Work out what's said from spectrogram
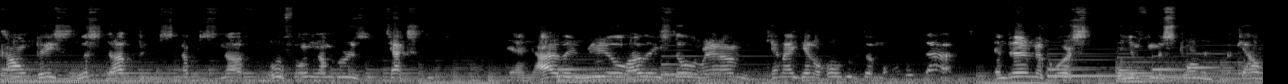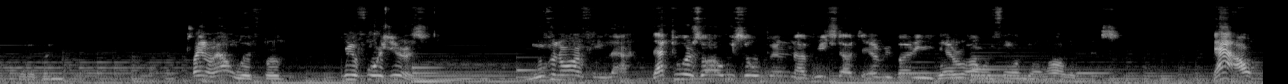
account based list up and up to snuff, no phone numbers and text. And are they real? Are they still around? Can I get a hold of them? All of that. And then, of course, the infamous dormant account that I've been playing around with for three or four years moving on from that. That door is always open. I've reached out to everybody. They're all informed on all of this. Now,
